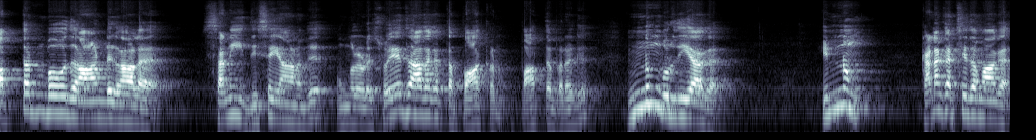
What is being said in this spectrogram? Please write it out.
பத்தொன்பது ஆண்டு கால சனி திசையானது உங்களுடைய சுயஜாதகத்தை பார்க்கணும். பார்த்த பிறகு இன்னும் உறுதியாக இன்னும் கணக்கச்சிதமாக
